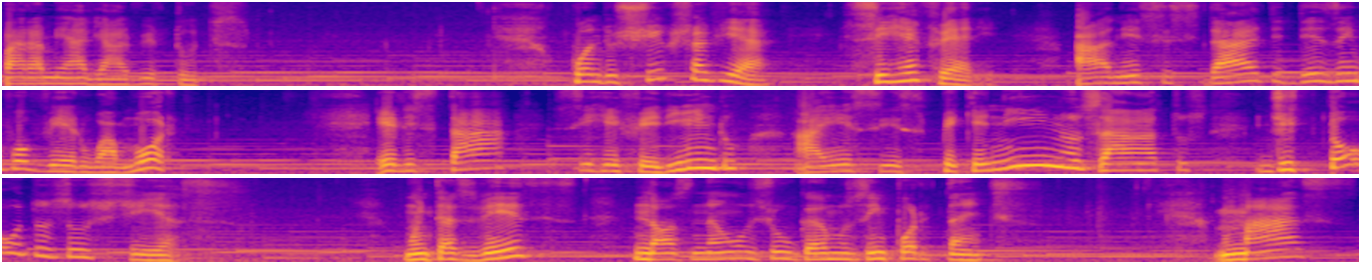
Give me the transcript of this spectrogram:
para amealhar virtudes. Quando Chico Xavier se refere à necessidade de desenvolver o amor, ele está se referindo a esses pequeninos atos de todos os dias. Muitas vezes nós não os julgamos importantes, mas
